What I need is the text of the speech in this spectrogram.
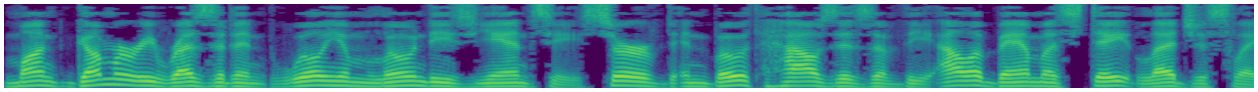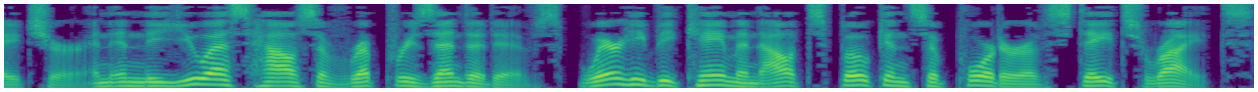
Montgomery resident William Lowndes Yancey served in both houses of the Alabama state legislature and in the U.S. House of Representatives, where he became an outspoken supporter of states' rights.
